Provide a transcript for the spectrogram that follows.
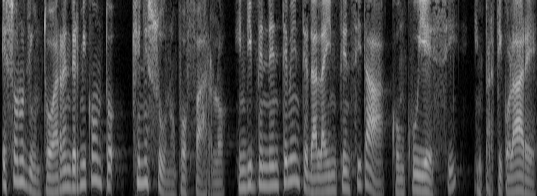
e sono giunto a rendermi conto che nessuno può farlo, indipendentemente dalla intensità con cui essi, in particolare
